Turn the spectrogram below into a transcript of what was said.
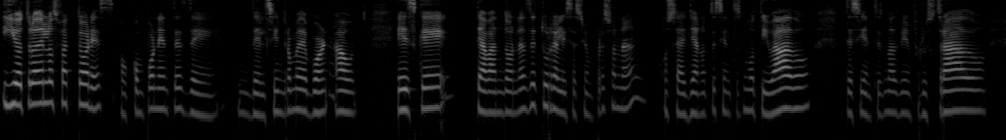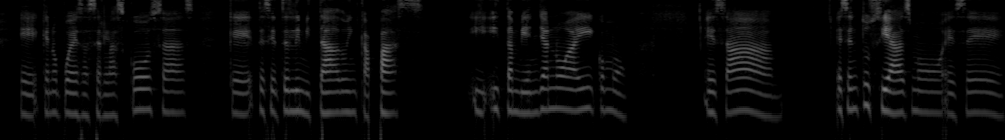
Y otro de los factores o componentes de, del síndrome de burnout es que te abandonas de tu realización personal, o sea, ya no te sientes motivado, te sientes más bien frustrado, eh, que no puedes hacer las cosas, que te sientes limitado, incapaz. Y, y también ya no hay como esa, ese entusiasmo, ese,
